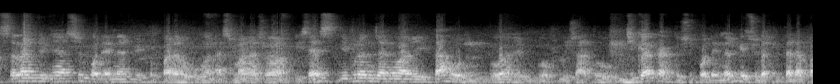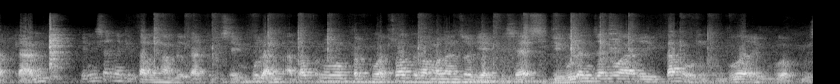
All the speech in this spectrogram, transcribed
Selanjutnya, support energi kepada hubungan asmara seorang Pisces di bulan Januari tahun 2021. Jika kartu support energi sudah kita dapatkan, Kini saatnya kita mengambil kartu kesimpulan ataupun memperkuat suatu ramalan zodiak Pisces di bulan Januari tahun 2021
